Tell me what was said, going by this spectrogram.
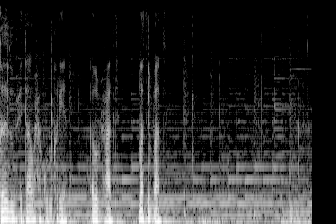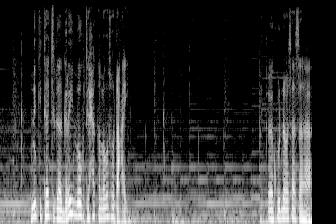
qadadu xitaa waxaa kugu kariya adu maxaad nothing bad. Ninkii taajirkaa garay moogtay xagkan laga soo dhacay. Waa ku nama saas ahaa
